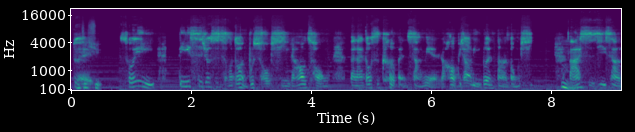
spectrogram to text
对，继续。所以第一次就是什么都很不熟悉，然后从本来都是课本上面，然后比较理论上的东西，把它实际上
